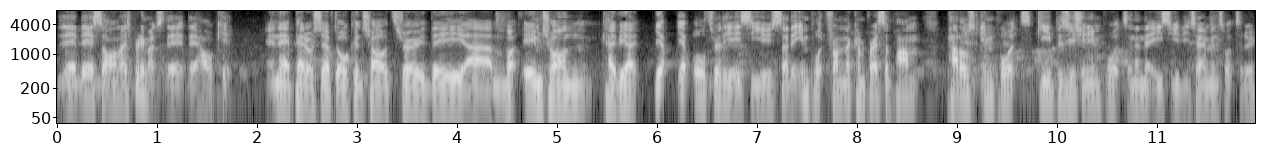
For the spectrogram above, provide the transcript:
their, their solenoids, pretty much their, their whole kit. And that paddle shift all controlled through the um, Emtron KV8? Yep, yep, all through the ECU. So the input from the compressor pump, paddles inputs, gear position inputs, and then the ECU determines what to do.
